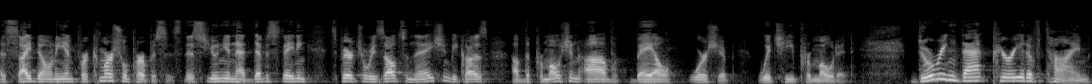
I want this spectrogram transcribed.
A Sidonian for commercial purposes. This union had devastating spiritual results in the nation because of the promotion of Baal worship, which he promoted. During that period of time,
